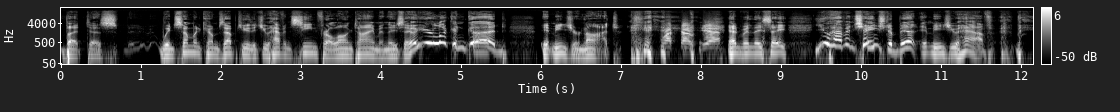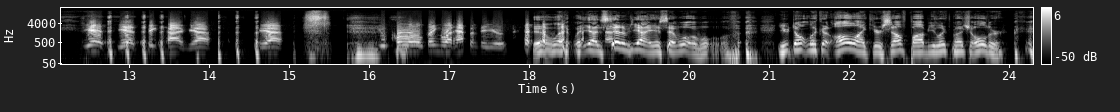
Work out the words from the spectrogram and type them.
but uh, when someone comes up to you that you haven't seen for a long time and they say, "Oh, you're looking good," it means you're not. Watch out, yeah. and when they say you haven't changed a bit, it means you have. yes, yes, big time, yeah, yeah. you poor old thing, what happened to you? yeah, what, yeah. Instead of yeah, you said, well, you don't look at all like yourself, Bob. You look much older.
